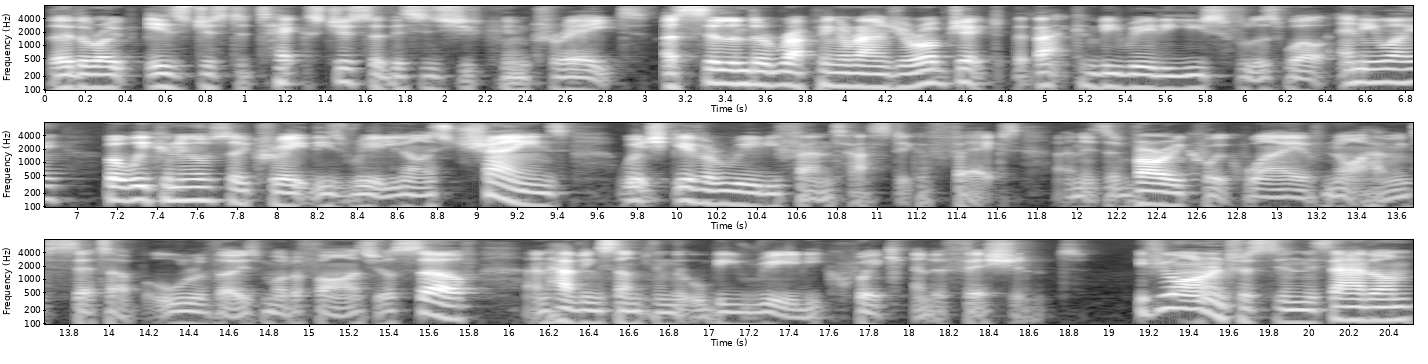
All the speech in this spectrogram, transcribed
though the rope is just a texture, so this is you can create a cylinder wrapping around your object, but that can be really useful as well anyway. But we can also create these really nice chains, which give a really fantastic effect, and it's a very quick way of not having to set up all of those modifiers yourself and having something that will be really quick and efficient. If you are interested in this add-on,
